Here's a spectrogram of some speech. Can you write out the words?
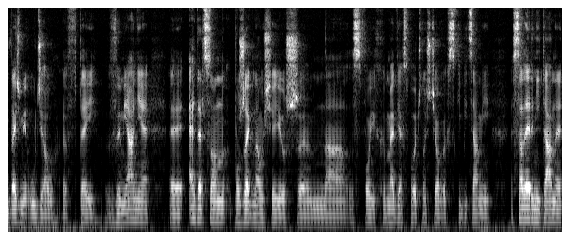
weźmie udział w tej wymianie. Ederson pożegnał się już na swoich mediach społecznościowych z kibicami Salernitany,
